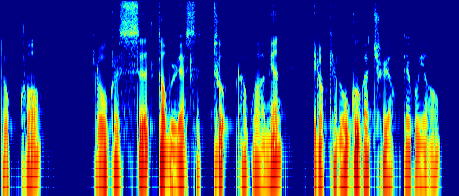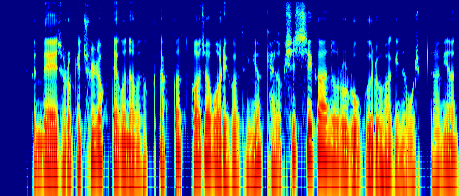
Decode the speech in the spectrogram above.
docker logs ws2라고 하면 이렇게 로그가 출력되고요 근데 저렇게 출력되고 나면서 딱 꺼져 버리거든요. 계속 실시간으로 로그를 확인하고 싶다면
